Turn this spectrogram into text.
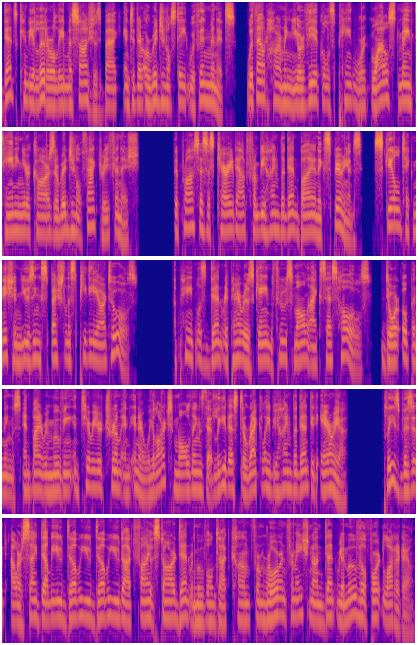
Dents can be literally massages back into their original state within minutes, without harming your vehicle's paintwork whilst maintaining your car's original factory finish. The process is carried out from behind the dent by an experienced, skilled technician using specialist PDR tools. A paintless dent repair is gained through small access holes door openings and by removing interior trim and inner wheel arch moldings that lead us directly behind the dented area. Please visit our site www.5stardentremoval.com for more information on dent removal Fort Lauderdale.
